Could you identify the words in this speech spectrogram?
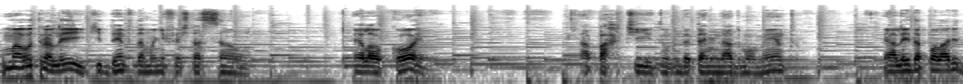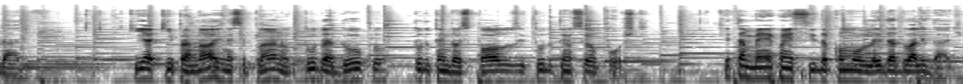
Uma outra lei que dentro da manifestação ela ocorre a partir de um determinado momento é a lei da polaridade. Que aqui para nós nesse plano tudo é duplo, tudo tem dois polos e tudo tem o seu oposto, que também é conhecida como lei da dualidade.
